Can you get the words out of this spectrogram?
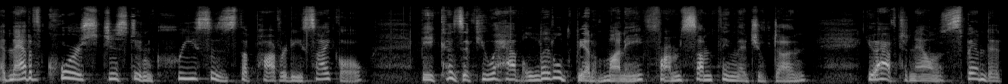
And that, of course, just increases the poverty cycle because if you have a little bit of money from something that you've done, you have to now spend it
